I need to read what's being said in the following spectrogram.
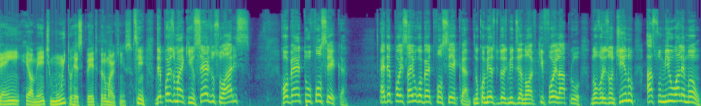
tem realmente muito respeito pelo Marquinhos. Sim. Depois do Marquinhos, Sérgio Soares, Roberto Fonseca. Aí depois saiu o Roberto Fonseca no começo de 2019, que foi lá pro Novo Horizontino, assumiu o alemão.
